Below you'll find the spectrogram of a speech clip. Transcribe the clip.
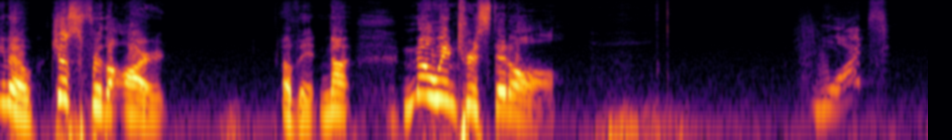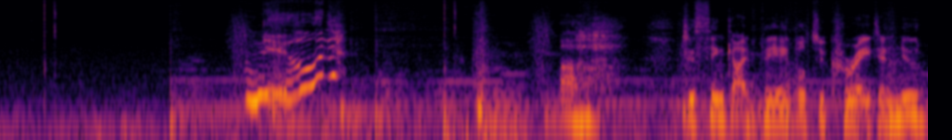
You know, just for the art of it. Not, no interest at all. What? Nude? Ah, to think I'd be able to create a nude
